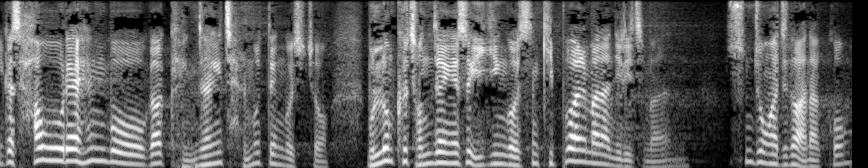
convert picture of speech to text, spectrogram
그러니까 사울의 행보가 굉장히 잘못된 것이죠. 물론 그 전쟁에서 이긴 것은 기뻐할 만한 일이지만 순종하지도 않았고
